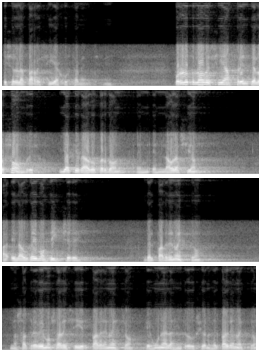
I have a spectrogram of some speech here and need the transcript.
Esa era la parresía justamente. ¿eh? Por el otro lado decía frente a los hombres, y ha quedado, perdón, en, la oración, el audemos dicere del Padre Nuestro, nos atrevemos a decir Padre Nuestro, que es una de las introducciones del Padre Nuestro,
